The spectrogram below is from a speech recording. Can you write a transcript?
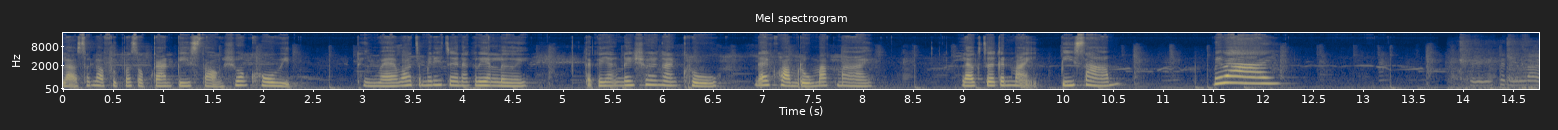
แล้วสำหรับฝึกประสบการณ์ปี 2 ช่วงโควิด ถึงแม้ว่าจะไม่ได้เจอนักเรียนเลย แต่ก็ยังได้ช่วยงานครู ได้ความรู้มากมาย แล้วเจอกันใหม่ปี 3 บ๊ายบายโอเคแค่นี้แหละ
